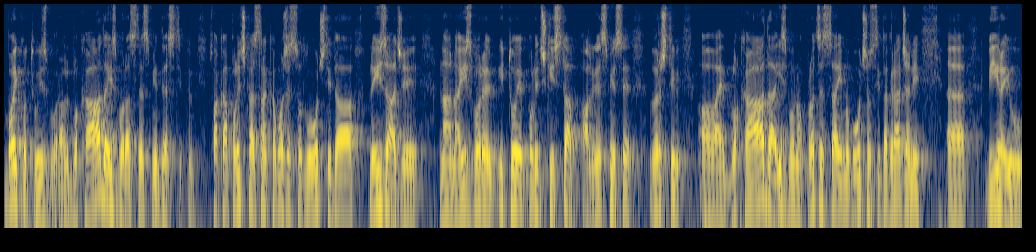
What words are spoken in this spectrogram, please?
bojkotu izbora, ali blokada izbora se ne smije desiti. Svaka politička stranka može se odlučiti da ne izađe na, na izbore i to je politički stav, ali ne smije se vršiti ovaj, blokada izbornog procesa i mogućnosti da građani e, biraju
